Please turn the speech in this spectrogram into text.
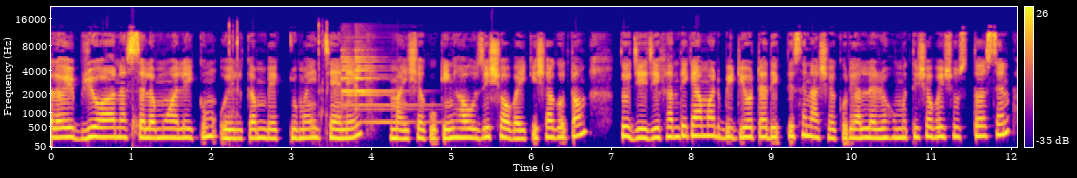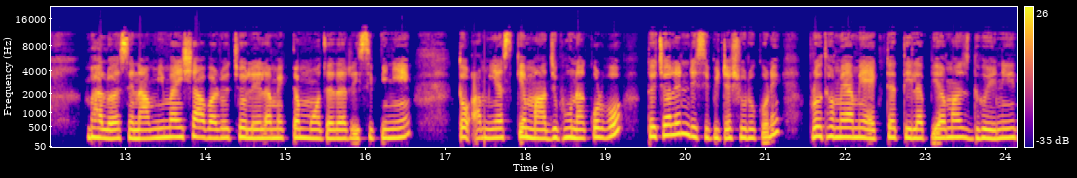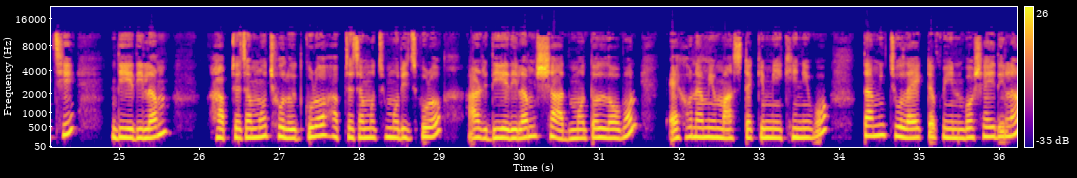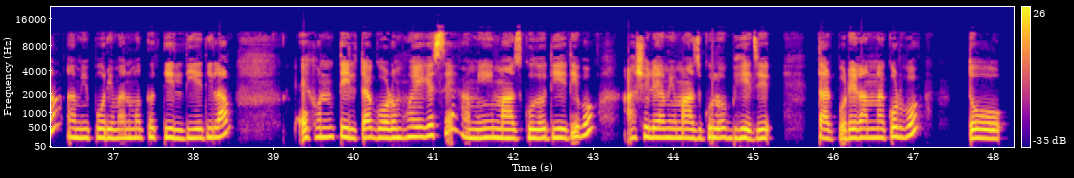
Hello everyone আসসালামু আলাইকুম welcome back to my channel Maisha cooking হাউসে সবাইকে স্বাগতম। তো যে যেখান থেকে আমার ভিডিওটা দেখতেছেন, আশা করি আল্লাহর রহমতে সবাই সুস্থ আছেন, ভালো আছেন। আমি মাইশা, আবারও চলে এলাম একটা মজাদার রেসিপি নিয়ে। তো আমি আজকে মাছ ভুনা করব। তো চলেন রেসিপিটা শুরু করি। প্রথমে আমি একটা তেলাপিয়া মাছ ধুয়ে নিয়েছি। দিয়ে দিলাম। হাফ চা চামচ হলুদ গুঁড়ো, হাফ চা চামচ মরিচ গুঁড়ো, আর দিয়ে দিলাম স্বাদ মতো লবণ। এখন আমি মাছটাকে মেখে নিব। তা আমি চুলায় একটা পেন বসাই দিলাম। আমি পরিমাণ মতো তেল দিয়ে দিলাম। এখন তেলটা গরম হয়ে গেছে। আমি মাছগুলো দিয়ে দিব। আসলে আমি মাছগুলো ভেজে তারপরে রান্না করব। তো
